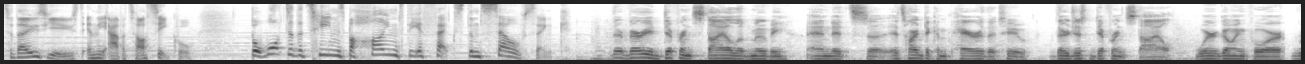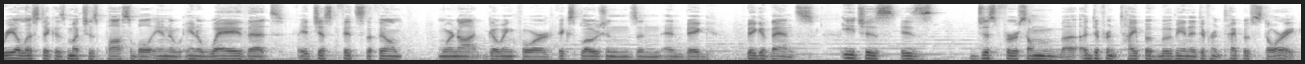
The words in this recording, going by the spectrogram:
to those used in the Avatar sequel. But what do the teams behind the effects themselves think? They're very different style of movie, and it's uh, it's hard to compare the two. They're just different style. We're going for realistic as much as possible in a, in a way that it just fits the film. We're not going for explosions and, and big big events each is is just for some uh, a different type of movie and a different type of story.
